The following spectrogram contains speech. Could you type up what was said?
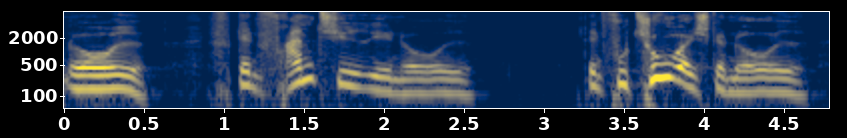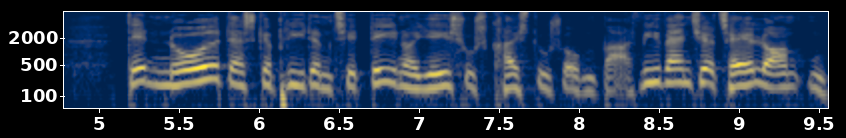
nåde, den fremtidige nåde, den futuriske nåde. Den nåde, der skal blive dem til det, når Jesus Kristus åbenbart. Vi er vant til at tale om den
